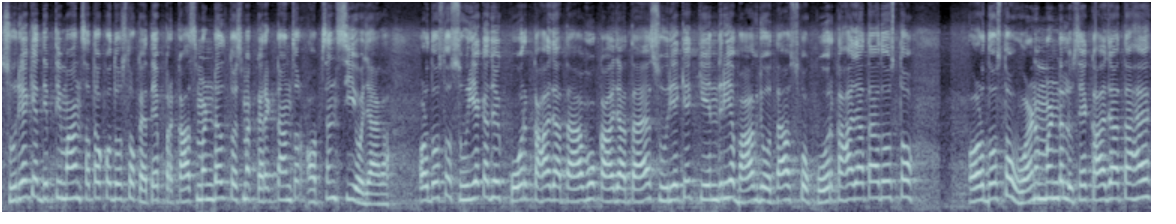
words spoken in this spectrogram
सूर्य के दीप्तिमान सतह को दोस्तों कहते हैं प्रकाश मंडल तो इसमें करेक्ट आंसर ऑप्शन सी हो जाएगा। और दोस्तों, सूर्य का जो कोर कहा जाता है, वो कहा जाता है, सूर्य के केंद्रीय भाग जो होता है, उसको कोर कहा जाता है दोस्तों। और दोस्तों, वर्णमंडल उसे कहा जाता है,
